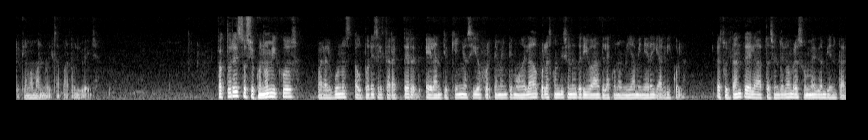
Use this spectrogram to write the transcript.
reclama Manuel Zapata Olivella. Factores socioeconómicos para algunos autores el carácter el antioqueño ha sido fuertemente modelado por las condiciones derivadas de la economía minera y agrícola, resultante de la adaptación del hombre a su medio ambiental.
